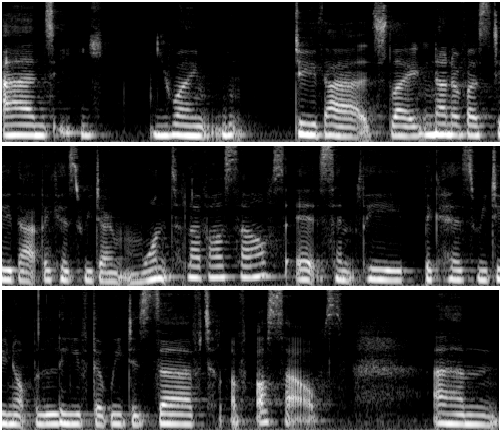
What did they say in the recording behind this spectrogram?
And you won't do that. Like, none of us do that because we don't want to love ourselves. It's simply because we do not believe that we deserve to love ourselves. Um,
